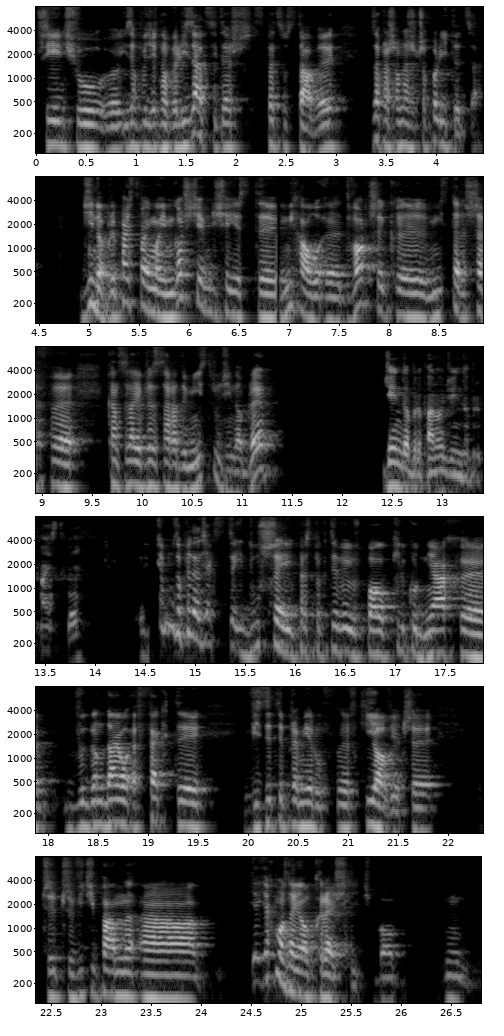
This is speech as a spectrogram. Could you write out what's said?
przyjęciu i zapowiedziach nowelizacji też specustawy zapraszam na Rzecz o Polityce. Dzień dobry Państwa i moim gościem dzisiaj jest Michał Dworczyk, minister, szef Kancelarii Prezesa Rady Ministrów. Dzień dobry. Dzień dobry Panu, dzień dobry Państwu. Chciałbym zapytać, jak z tej dłuższej perspektywy, już po kilku dniach, e, wyglądają efekty wizyty premierów w Kijowie? Czy, czy, czy widzi Pan, jak można je określić? Bo mm,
